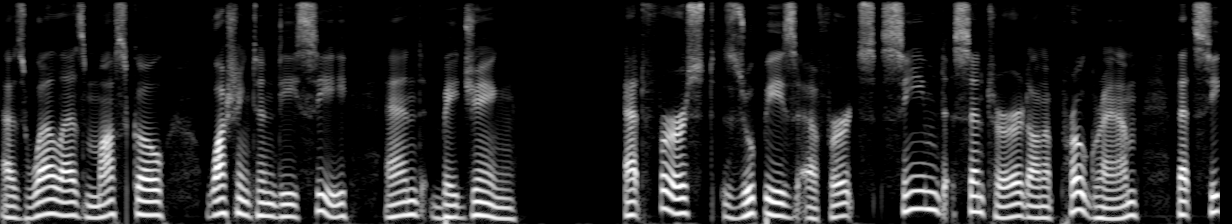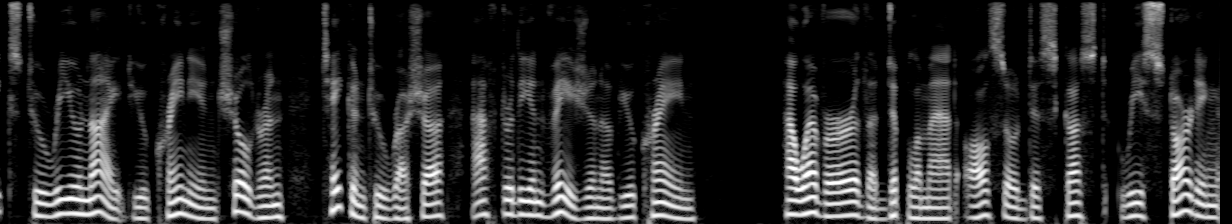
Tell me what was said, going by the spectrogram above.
as well as Moscow, Washington, D.C., and Beijing. At first, Zuppi's efforts seemed centered on a program that seeks to reunite Ukrainian children taken to Russia after the invasion of Ukraine. However, the diplomat also discussed restarting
